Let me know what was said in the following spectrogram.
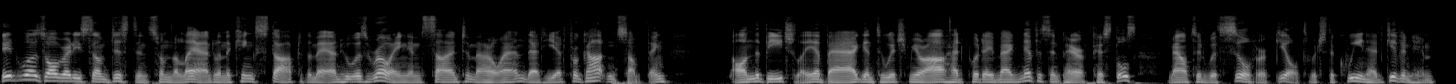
It was already some distance from the land when the king stopped the man who was rowing and signed to Marouin that he had forgotten something. On the beach lay a bag into which Murat had put a magnificent pair of pistols, mounted with silver gilt, which the queen had given him,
